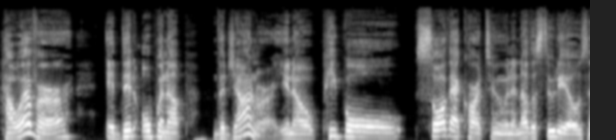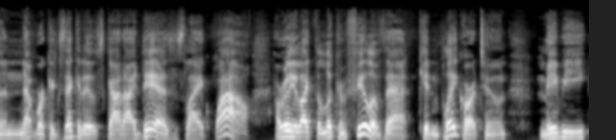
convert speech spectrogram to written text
However, it did open up the genre. You know, people saw that cartoon and other studios and network executives got ideas. It's like, wow, I really like the look and feel of that kid and play cartoon. Maybe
